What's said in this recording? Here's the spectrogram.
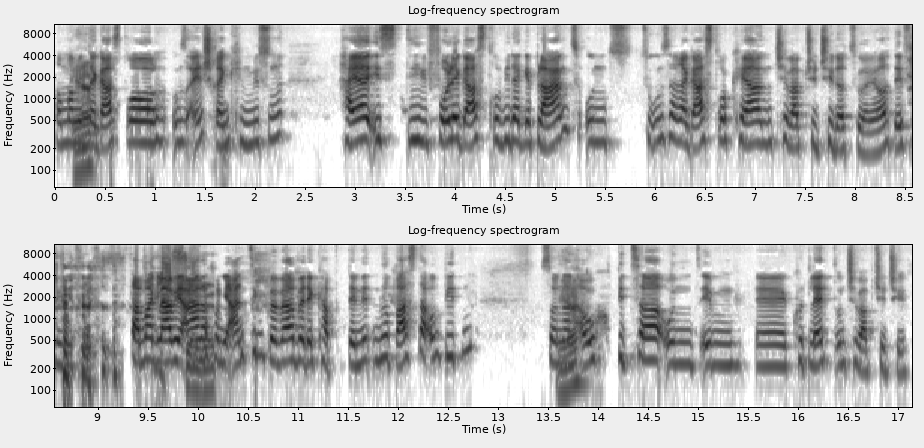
haben wir ja. mit der Gastro uns einschränken müssen. Heuer ist die volle Gastro wieder geplant und zu unserer Gastro kehren Cevapcici dazu, ja, definitiv. Das sind wir, glaube ich, Sehr einer gut. von den einzigen Bewerber, die, die nicht nur Pasta anbieten, sondern ja. auch Pizza und eben äh, Kotelett und Cevapcici.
